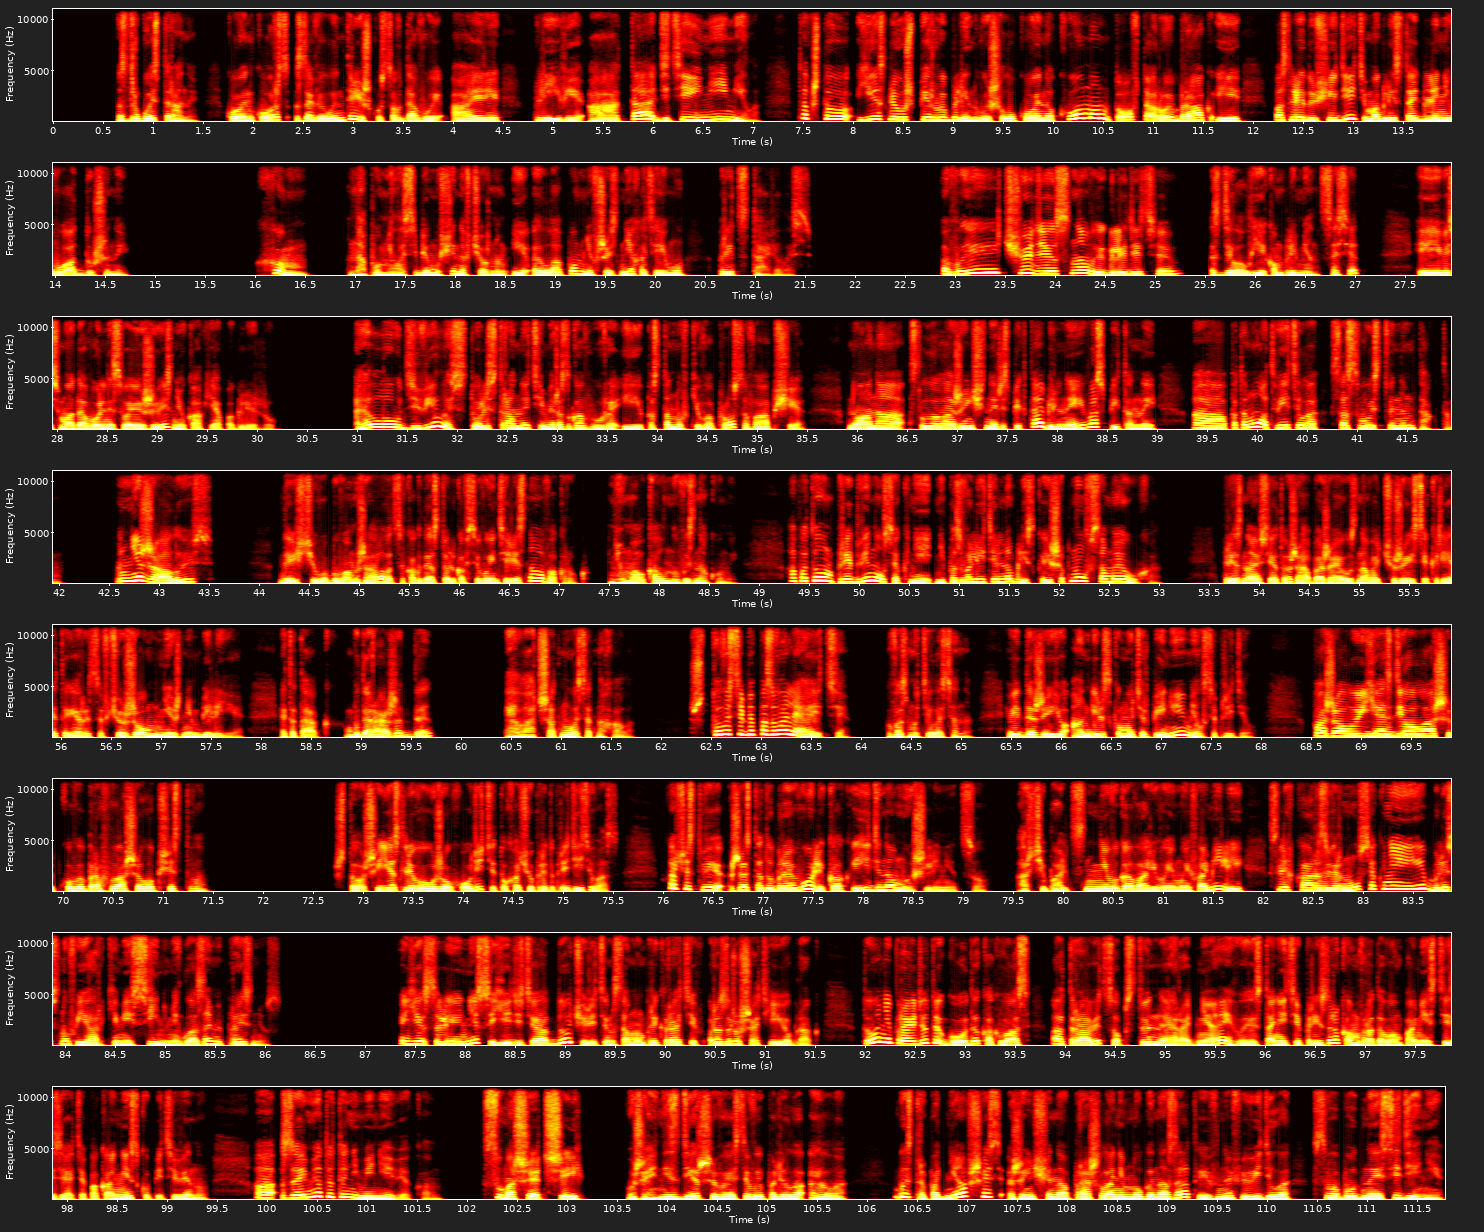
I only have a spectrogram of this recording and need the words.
С другой стороны, Коэн Корс завел интрижку со вдовой Айри Пливи, а та детей не имела. Так что, если уж первый блин вышел у Коэна комом, то второй брак и последующие дети могли стать для него отдушиной. «Хм», Напомнила себе мужчина в черном, и Элла, опомнившись, нехотя ему представилась. «Вы чудесно выглядите», — сделал ей комплимент сосед, «и весьма довольны своей жизнью, как я погляжу». Элла удивилась столь странной теме разговора и постановке вопроса вообще, но она слыла женщиной респектабельной и воспитанной, а потому ответила со свойственным тактом. «Не жалуюсь». Да из чего бы вам жаловаться, когда столько всего интересного вокруг? Не умолкал новый знакомый. А потом придвинулся к ней непозволительно близко и шепнул в самое ухо. Признаюсь, я тоже обожаю узнавать чужие секреты и рыться в чужом нижнем белье. Это так будоражит, да? Элла отшатнулась от нахала. «Что вы себе позволяете?» — возмутилась она. «Ведь даже ее ангельскому терпению имелся предел. Пожалуй, я сделала ошибку, выбрав ваше общество». Что ж, если вы уже уходите, то хочу предупредить вас. В качестве жеста доброй воли, как единомышленницу». Арчибальд с невыговариваемой фамилией слегка развернулся к ней и, блеснув яркими синими глазами, произнес. «Если не съедете от дочери, тем самым прекратив разрушать ее брак, то не пройдет и года, как вас отравит собственная родня, и вы станете призраком в родовом поместье зятя, пока не скупите вину. А займет это не менее века. «Сумасшедший!» Уже не сдерживаясь, выпалила Элла. Быстро поднявшись, женщина прошла немного назад и вновь увидела свободное сиденье.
